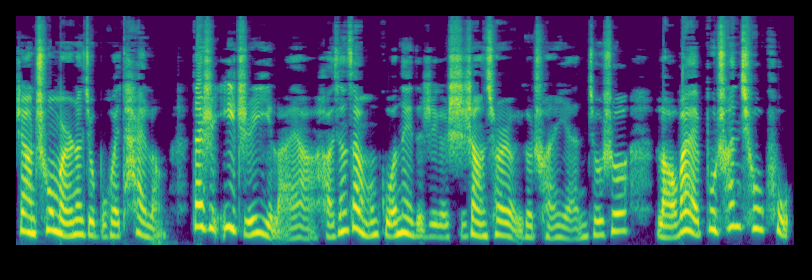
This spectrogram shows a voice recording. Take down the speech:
这样出门呢就不会太冷。但是，一直以来啊，好像在我们国内的这个时尚圈有一个传言，就说老外不穿秋裤，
